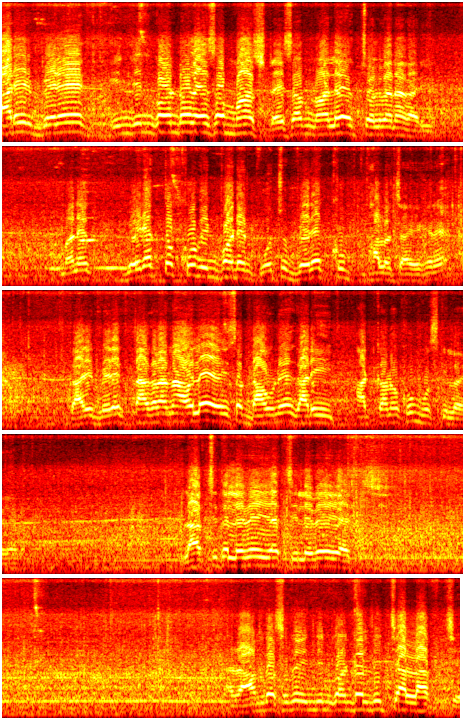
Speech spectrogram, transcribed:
গাড়ির ব্রেক, ইঞ্জিন কন্ট্রোল এসব মাস্ট এসব চলবে না গাড়ি। মানে ব্রেক তো খুব ইম্পর্টেন্ট প্রচুর ব্রেক খুব ভালো চাই এখানে। গাড়ির ব্রেক তাগড়া না হলে এইসব ডাউনে গাড়ি আটকানো খুব মুশকিল হয়ে যাবে। লাভছি তো লেবেই যাচ্ছি লেবেই যাচ্ছি। আমরা শুধু ইঞ্জিন কন্ট্রোল দিচ্ছে আর লাভছে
